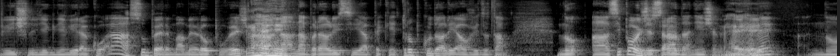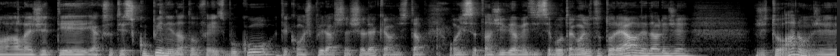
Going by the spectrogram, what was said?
vyšli niekde v Iraku, a super, máme ropu, vieš, a na, nabrali si a pekne trubku dali a už je to tam. No a si povieš, že sranda, nie, však my Hej, vieme, no ale že tie, jak sú tie skupiny na tom Facebooku, tie konšpiračné všelijaké, oni, tam, oni sa tam živia medzi sebou, tak oni toto reálne dali, že že to áno, že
